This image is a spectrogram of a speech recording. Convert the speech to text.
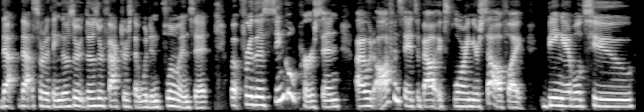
That, that sort of thing. Those are, those are factors that would influence it. But for the single person, I would often say it's about exploring yourself, like being able to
